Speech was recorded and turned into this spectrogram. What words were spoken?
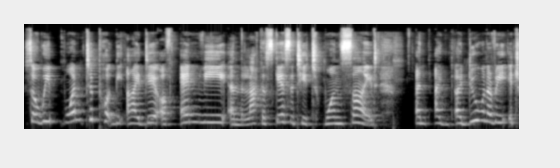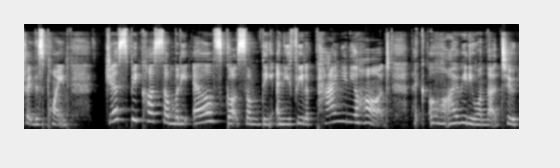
So we want to put the idea of envy and the lack of scarcity to one side. And I, I do want to reiterate this point just because somebody else got something and you feel a pang in your heart, like, oh, I really want that too,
